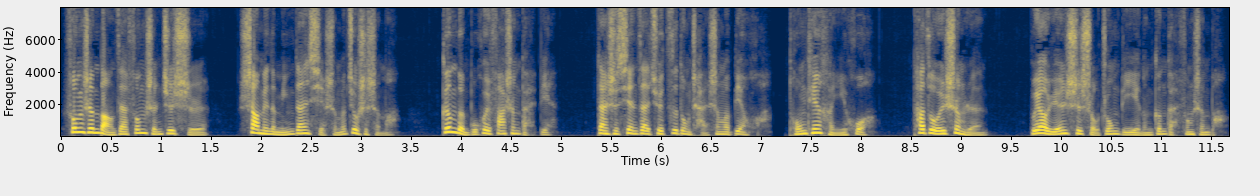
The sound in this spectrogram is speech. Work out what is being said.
封神榜在封神之时，上面的名单写什么就是什么，根本不会发生改变。但是现在却自动产生了变化。童天很疑惑，他作为圣人，不要原始手中笔也能更改封神榜，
